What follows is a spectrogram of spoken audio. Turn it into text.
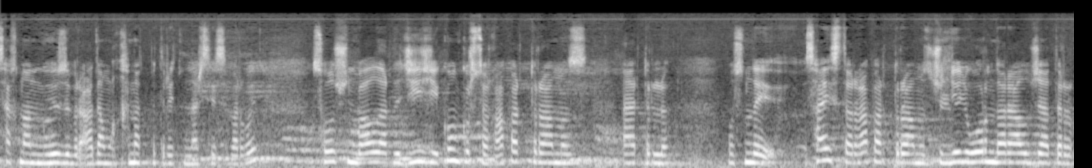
Сахнаның өзі бір адамға қанат бітіретін нәрсесі бар ғой. Сол үшін балаларды жиі жиі конкурстарға апарып тұрамыз әртүрлі. Осындай сайыстарға апарып тұрамыз жүлделі орындар алып жатыр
